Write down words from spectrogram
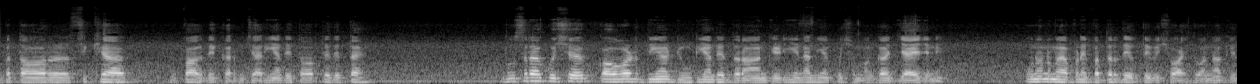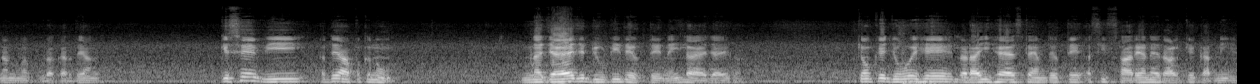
ਬਤੌਰ ਸਿੱਖਿਆ ਵਿਭਾਗ ਦੇ ਕਰਮਚਾਰੀਆਂ ਦੇ ਤੌਰ ਤੇ ਦਿੱਤਾ ਹੈ। ਦੂਸਰਾ ਕੁਝ ਕੋਵਿਡ ਦੀਆਂ ਡਿਊਟੀਆਂ ਦੇ ਦੌਰਾਨ ਜਿਹੜੀ ਇਹਨਾਂ ਦੀਆਂ ਕੁਝ ਮੰਗਾਂ ਜਾਇਜ਼ ਨੇ, ਉਹਨਾਂ ਨੂੰ ਮੈਂ ਆਪਣੇ ਪੱਧਰ ਦੇ ਉੱਤੇ ਵਿਸ਼ਵਾਸ ਦਵਾਨਾ ਕਿ ਇਹਨਾਂ ਨੂੰ ਮੈਂ ਪੂਰਾ ਕਰ ਦਿਆਂਗਾ। ਕਿਸੇ ਵੀ ਅਧਿਆਪਕ ਨੂੰ ਨਾਜਾਇਜ਼ ਡਿਊਟੀ ਦੇ ਉੱਤੇ ਨਹੀਂ ਲਾਇਆ ਜਾਏਗਾ, ਕਿਉਂਕਿ ਜੋ ਇਹ ਲੜਾਈ ਹੈ ਇਸ ਟਾਈਮ ਦੇ ਉੱਤੇ ਅਸੀਂ ਸਾਰਿਆਂ ਨੇ ਰਲ ਕੇ ਕਰਨੀ ਹੈ।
